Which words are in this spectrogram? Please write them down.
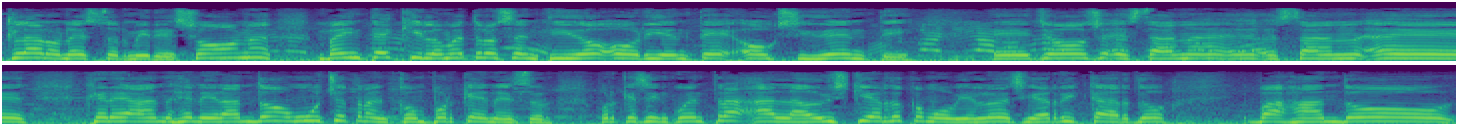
Claro, Néstor, mire, son 20 kilómetros sentido oriente-occidente. Ellos están, eh, están eh, creando, generando mucho trancón. ¿Por qué, Néstor? Porque se encuentra al lado izquierdo, como bien lo decía Ricardo, bajando,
